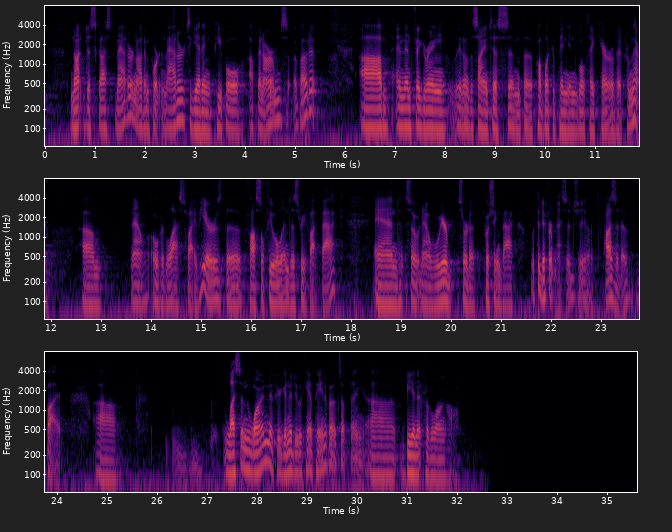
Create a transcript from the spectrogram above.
not discussed matter, not important matter, to getting people up in arms about it. Um, and then figuring, you know, the scientists and the public opinion will take care of it from there. Um, now, over the last five years, the fossil fuel industry fought back, and so now we're sort of pushing back with a different message. You know, it's positive, but uh, lesson one: if you're going to do a campaign about something, uh, be in it for the long haul.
